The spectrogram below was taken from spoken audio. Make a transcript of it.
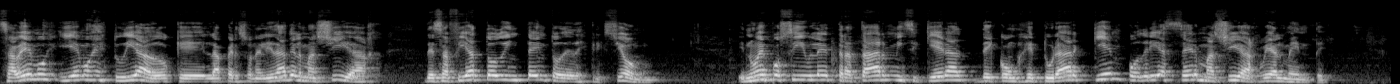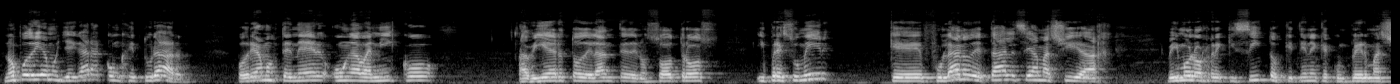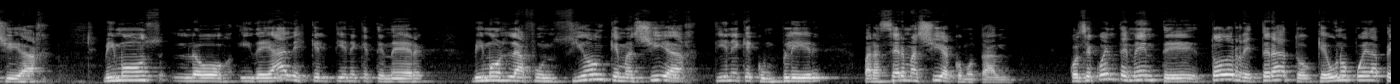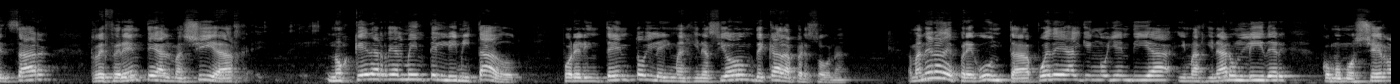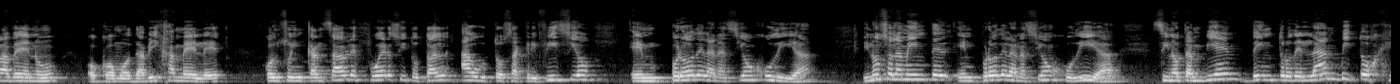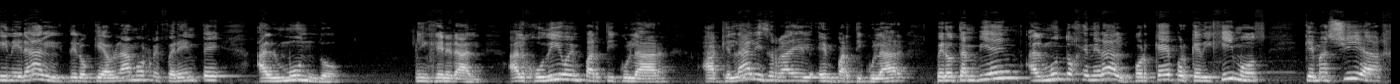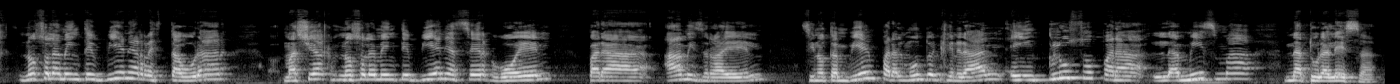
Sabemos y hemos estudiado que la personalidad del Mashiach desafía todo intento de descripción. Y no es posible tratar ni siquiera de conjeturar quién podría ser Mashiach realmente. No podríamos llegar a conjeturar, podríamos tener un abanico abierto delante de nosotros y presumir que fulano de tal sea Mashiach. Vimos los requisitos que tiene que cumplir Mashiach vimos los ideales que él tiene que tener, vimos la función que Mashiach tiene que cumplir para ser Mashiach como tal. Consecuentemente, todo retrato que uno pueda pensar referente al Mashiach nos queda realmente limitado por el intento y la imaginación de cada persona. A manera de pregunta, ¿puede alguien hoy en día imaginar un líder como Moshe Rabenu o como David Hamelech con su incansable esfuerzo y total autosacrificio en pro de la nación judía, y no solamente en pro de la nación judía, sino también dentro del ámbito general de lo que hablamos referente al mundo en general, al judío en particular, a al Israel en particular, pero también al mundo general. ¿Por qué? Porque dijimos que Mashiach no solamente viene a restaurar Mashiach no solamente viene a ser Goel para Am Israel, sino también para el mundo en general e incluso para la misma naturaleza.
